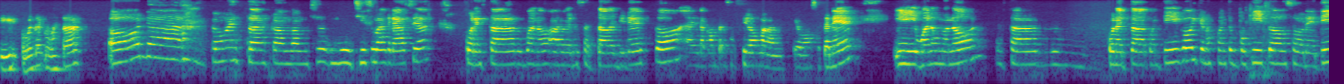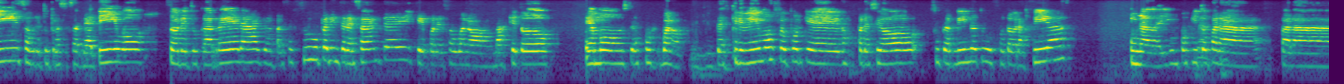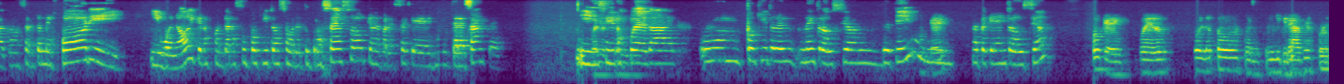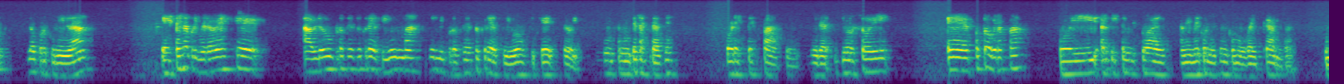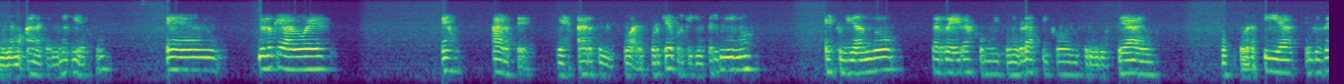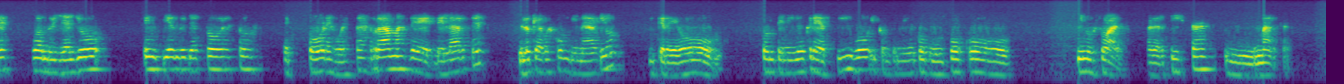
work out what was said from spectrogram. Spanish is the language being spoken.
Sí, hola, ¿cómo estás? Hola, ¿cómo estás, Camba? muchísimas gracias por estar, bueno, haber aceptado el directo, en la conversación bueno, que vamos a tener. Y bueno, un honor estar conectada contigo y que nos cuente un poquito sobre ti, sobre tu proceso creativo, sobre tu carrera, que me parece súper interesante y que por eso, bueno, más que todo hemos, bueno, te escribimos fue porque nos pareció súper lindo tus fotografías y nada, y un poquito para, para conocerte mejor y, y bueno, y que nos contaras un poquito sobre tu proceso, que me parece que es muy interesante. Y si nos puedes dar un poquito de una introducción de ti, una pequeña introducción. Ok, bueno, hola a todos, bueno, gracias por la oportunidad. Esta es la primera vez que hablo de un proceso creativo y más de mi proceso creativo, así que doy muchas gracias por este espacio. Mira, yo soy eh, fotógrafa, soy artista visual, a mí me conocen como White Canvas, me llamo Ana Carolina Riesco. Eh, yo lo que hago es, es arte, es arte visual. ¿Por qué? Porque yo termino estudiando carreras como iconográfico, diseño industrial, fotografía. Entonces, cuando ya yo entiendo ya todos estos sectores o estas ramas de, del arte, yo lo que hago es combinarlo y creo contenido creativo y contenido como un poco inusual para artistas y marcas.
